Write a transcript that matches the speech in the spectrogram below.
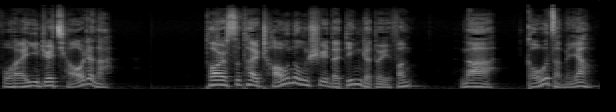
我一直瞧着呢。托尔斯泰嘲弄似的盯着对方。那狗怎么样？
